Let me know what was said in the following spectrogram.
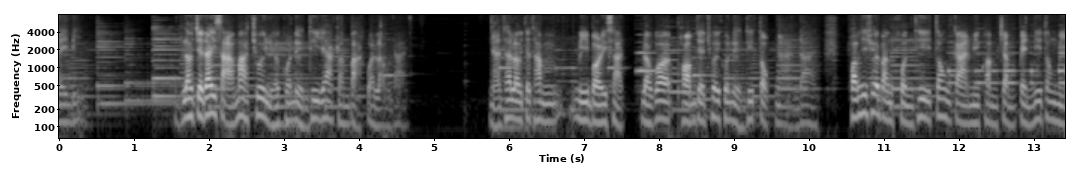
ได้ดี เราจะได้สามารถช่วยเหลือคนอื่นที่ยากลำบากกว่าเราได้นะถ้าเราจะทำมีบริษัทเราก็พร้อมจะช่วยคนอื่นที่ตกงานได้ พร้อมที่ช่วยบางคนที่ต้องการมีความจำเป็นที่ต้องมี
